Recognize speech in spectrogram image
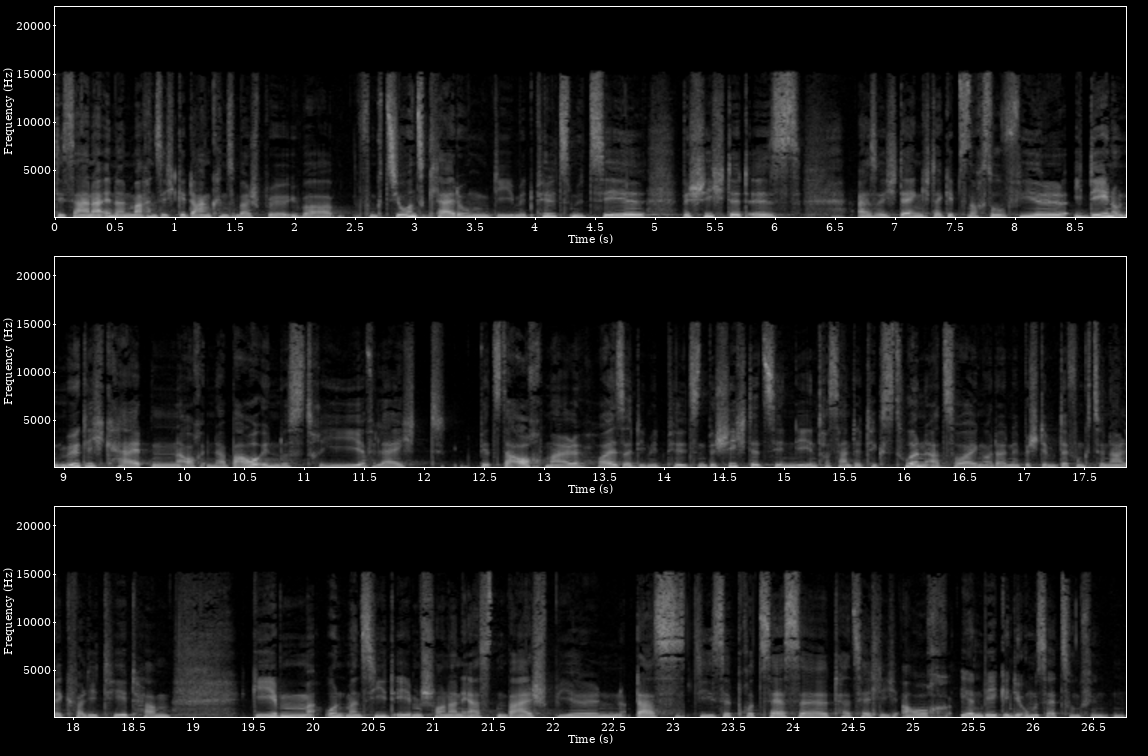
DesignerInnen machen sich Gedanken zum Beispiel über Funktionskleidung, die mit Pilzmyzel beschichtet ist. Also ich denke, da gibt's noch so viel Ideen und Möglichkeiten, auch in der Bauindustrie. Vielleicht wird es da auch mal Häuser, die mit Pilzen beschichtet sind, die interessante Texturen erzeugen oder eine bestimmte funktionale Qualität haben, geben. Und man sieht eben schon an ersten Beispielen, dass diese Prozesse tatsächlich auch ihren Weg in die Umsetzung finden.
